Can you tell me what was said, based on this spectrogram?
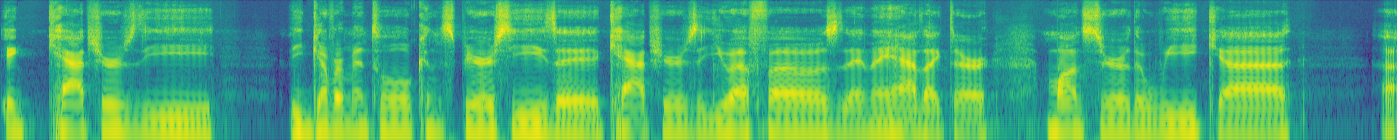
it captures the, the governmental conspiracies. It captures the UFOs. Then they have like their monster of the week. Uh, uh,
